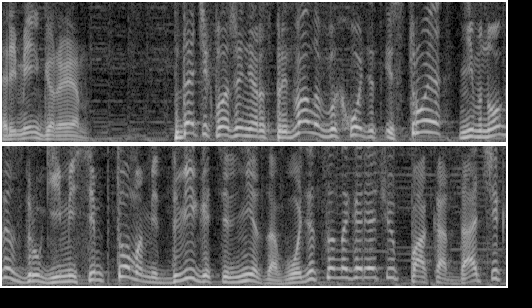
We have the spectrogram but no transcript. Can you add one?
ремень ГРМ. Датчик положения распредвала выходит из строя немного с другими симптомами. Двигатель не заводится на горячую, пока датчик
